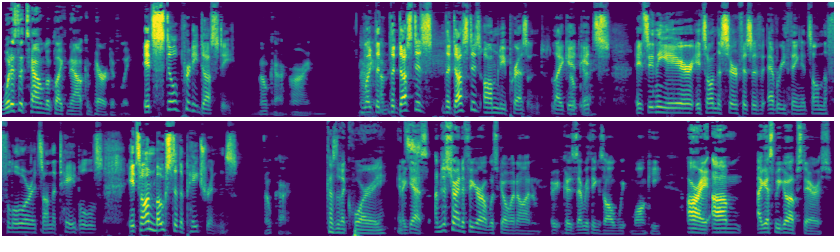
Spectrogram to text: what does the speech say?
What does the town look like now comparatively? It's still pretty dusty. Okay, all right. All like right, the I'm- the dust is the dust is omnipresent. Like it, Okay. it's it's in the air. It's on the surface of everything. It's on the floor. It's on the tables. It's on most of the patrons. okay. because of the quarry. I guess I'm just trying to figure out what's going on because everything's all wonky. All right, um, I guess we go upstairs.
